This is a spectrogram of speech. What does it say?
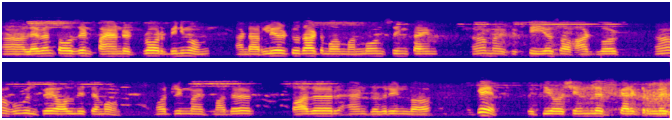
Uh, 11,500 crore minimum, and earlier to that Ma- Manmohan Singh time, my 50 years of hard work. Uh, who will pay all this amount? Murdering my mother, father, and brother-in-law. Okay, with your shameless, characterless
